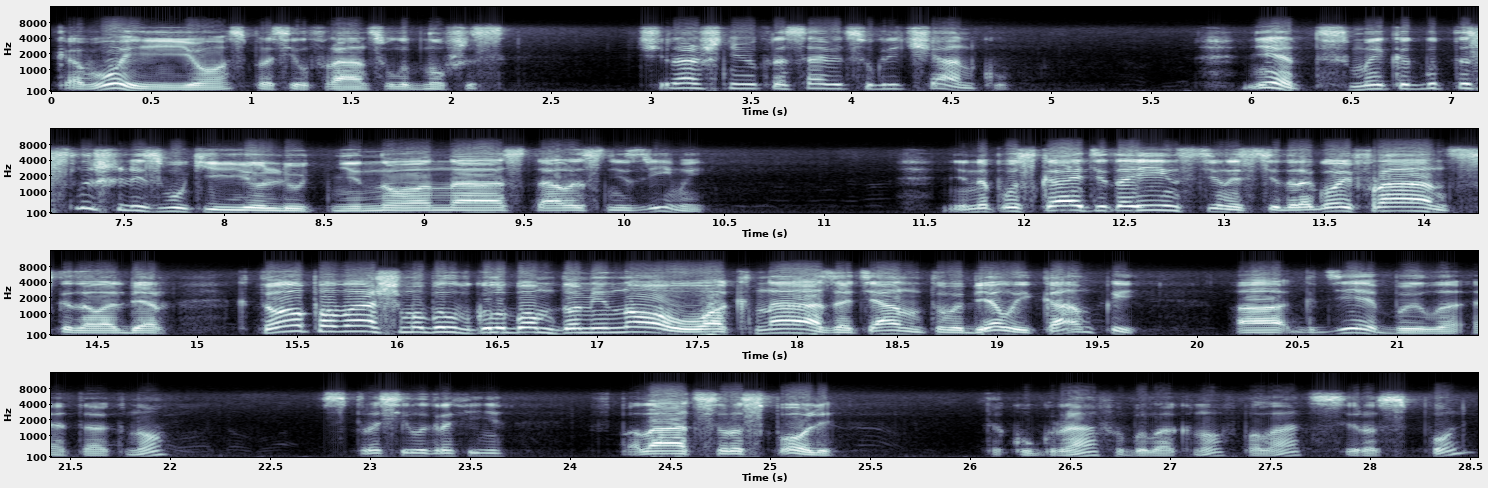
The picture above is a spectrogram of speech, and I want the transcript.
Кого ее? — спросил Франц, улыбнувшись. Вчерашнюю красавицу-гречанку. Нет, мы как будто слышали звуки ее лютни, но она осталась незримой. «Не напускайте таинственности, дорогой Франц», — сказал Альбер. «Кто, по-вашему, был в голубом домино у окна, затянутого белой камкой?» «А где было это окно?» — спросила графиня. «В палаццо Росполи». «Так у графа было окно в палаццо Росполи?»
